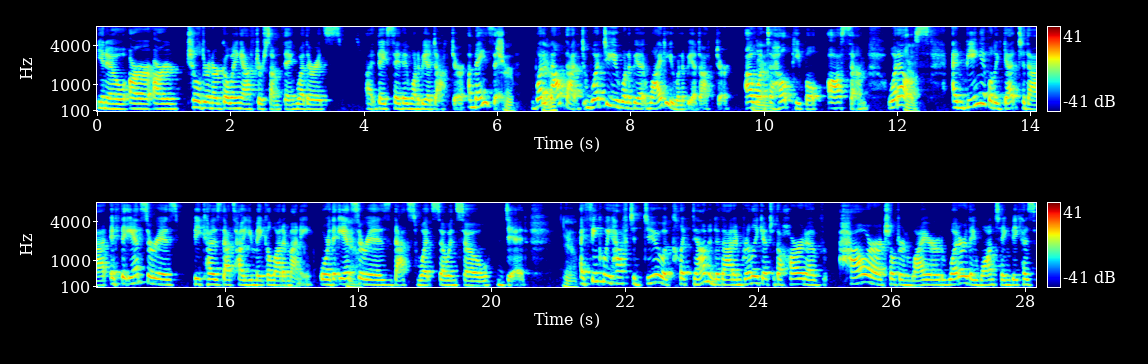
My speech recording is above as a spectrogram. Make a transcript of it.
you know, our our children are going after something, whether it's uh, they say they want to be a doctor. Amazing. Sure. What Yeah. about that? What do you want to be? A, why do you want to be a doctor? I want Yeah. to help people. Awesome. What else? And being able to get to that, if the answer is because that's how you make a lot of money, or the answer is that's what so and so did, Yeah. I think we have to do a click down into that and really get to the heart of how are our children wired? What are they wanting? Because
